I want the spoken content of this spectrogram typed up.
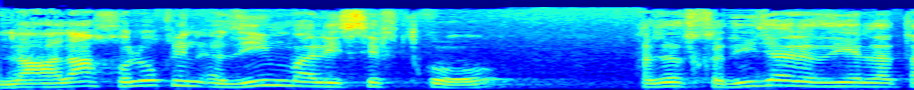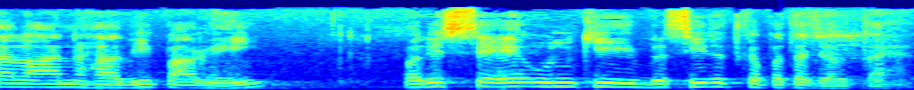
लाला खलुकिन अजीम वाली सिफत को हज़रत खदीजा रज़ी अल्लाह तहा भी पा गई और इससे उनकी बसीरत का पता चलता है।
